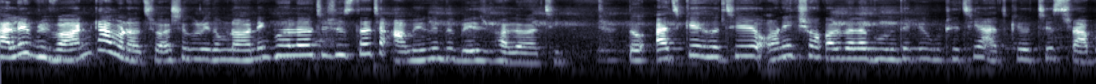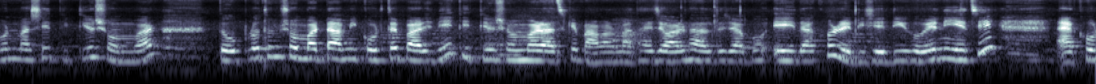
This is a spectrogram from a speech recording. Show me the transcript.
হ্যালো এভরিওয়ান কেমন আছো? আশা করি তোমরা অনেক ভালো আছো, সুস্থ আছো, আমিও কিন্তু বেশ ভালো আছি। তো আজকে হচ্ছে অনেক সকালবেলা ঘুম থেকে উঠেছি, আজকে হচ্ছে শ্রাবণ মাসের তৃতীয় সোমবার। তো প্রথম সোমবারটা আমি করতে পারিনি, তৃতীয় সোমবার আজকে বাবার মাথায় জল ঢালতে যাব, এই দেখো রেডি সেডি হয়ে নিয়েছি। এখন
